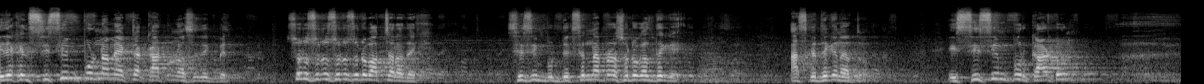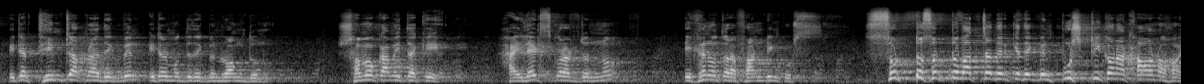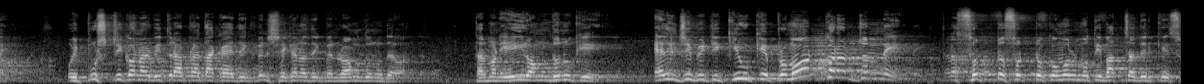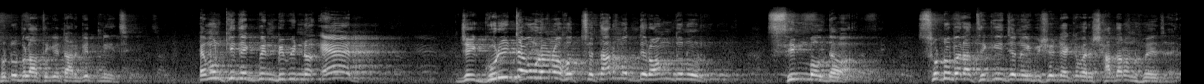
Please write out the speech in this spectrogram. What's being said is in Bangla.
এই দেখেন সিসিমপুর নামে একটা কার্টুন আছে, দেখবেন। ছোট ছোট ছোট ছোট বাচ্চারা দেখে। সিসিমপুর, দেখছেন না আপনারা ছোটকাল থেকে? আজকে থেকে না তো? এই সিসিমপুর কার্টুন এটার থিমটা আপনারা দেখবেন, এটার মধ্যে দেখবেন রংধনু সমকামিতাকে হাইলাইটস করার জন্য এখানেও তারা ফান্ডিং করছে। ছোট্ট ছোট্ট বাচ্চাদেরকে দেখবেন পুষ্টিকণা খাওয়ানো হয়। ওই পুষ্টিকণার ভিতরে আপনারা তাকায় দেখবেন, সেখানেও দেখবেন রংধনু দেওয়া। তার মানে এই রংধনুকে এলজিবিটি কিউকে প্রমোট করার জন্যে তারা ছোট্ট ছোট্ট কোমলমতি বাচ্চাদেরকে ছোটবেলা থেকে টার্গেট নিয়েছে। এমনকি দেখবেন বিভিন্ন অ্যাড যে গুড়িটা উড়ানো হচ্ছে, তার মধ্যে রংধনুর সিম্বল দেওয়া। ছোটবেলা থেকেই যেন এই বিষয়টা একেবারে সাধারণ হয়ে যায়।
